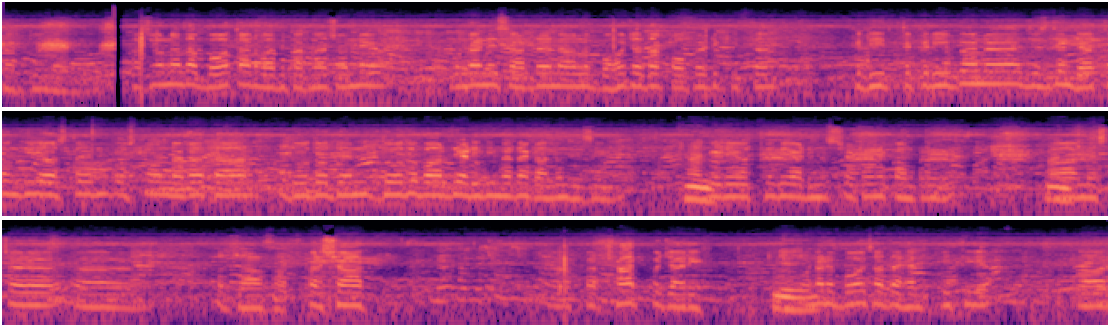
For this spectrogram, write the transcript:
ਕਰਕੇ ਲੈ ਗਏ। ਅਸੀਂ ਉਹਨਾਂ ਦਾ ਬਹੁਤ ਧੰਨਵਾਦ ਕਰਨਾ ਚਾਹੁੰਦੇ ਹਾਂ। ਉਹਨਾਂ ਨੇ ਸਾਡੇ ਨਾਲ ਬਹੁਤ ਜ਼ਿਆਦਾ ਕੋਆਪਰੇਟ ਕੀਤਾ ਕਰੀ ਤਕਰੀਬਨ ਜਿਸ ਦਿਨ ਡੈਥ ਹੁੰਦੀ ਹੈ ਉਸ ਦਿਨ ਉਸ ਤੋਂ ਲਗਾਤਾਰ ਦੋ ਦੋ ਦਿਨ ਦੋ ਦੋ ਵਾਰ ਦਿਹਾੜੀ ਦੀ ਮੇਰੇ ਨਾਲ ਗੱਲ ਹੁੰਦੀ ਸੀ। ਜਿਹੜੇ ਉੱਥੇ ਦੇ ਐਡਮਿਨਿਸਟ੍ਰੇਟਰ ਨੇ ਕੰਪਨੀ ਦੇ। ਮਿਸਟਰ ਪ੍ਰਸ਼ਾਦ ਸਾਹਿਬ। ਪ੍ਰਸ਼ਾਦ ਅ, ਪ੍ਰਸ਼ਾਦ ਪੁਜਾਰੀ। ਉਹਨਾਂ ਨੇ ਬਹੁਤ ਜ਼ਿਆਦਾ ਹੈਲਪ ਕੀਤੀ ਹੈ ਔਰ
